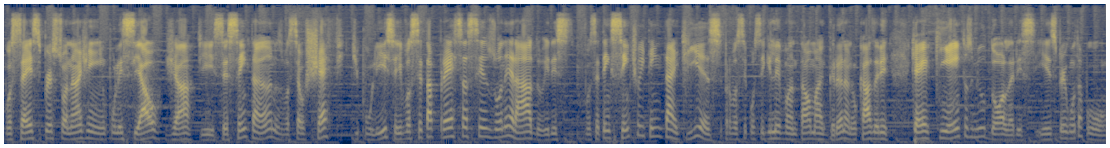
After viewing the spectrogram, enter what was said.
Você é esse personagem policial já de 60 anos, você é o chefe de polícia e você tá prestes a ser exonerado. Eles, você tem 180 dias para você conseguir levantar uma grana, no caso ele quer 500 mil dólares. E eles perguntam, pô,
